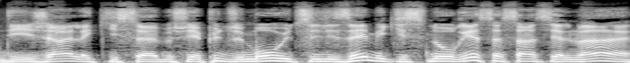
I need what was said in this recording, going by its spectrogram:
des gens là, qui se, je me souviens plus du mot utilisé, mais qui se nourrissent essentiellement. Euh,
